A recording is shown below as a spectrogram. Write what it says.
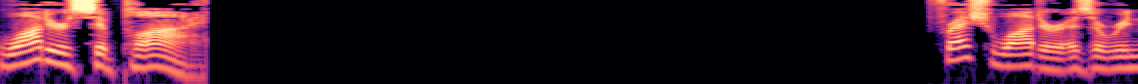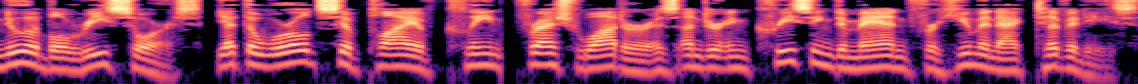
Water supply Fresh water is a renewable resource, yet the world's supply of clean, fresh water is under increasing demand for human activities.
